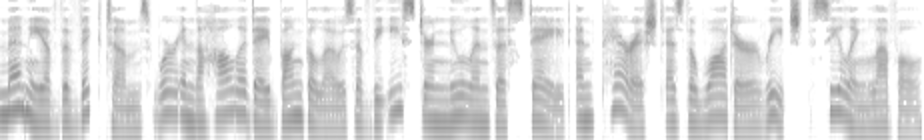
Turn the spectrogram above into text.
Many of the victims were in the holiday bungalows of the Eastern Newlands estate and perished as the water reached ceiling level.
